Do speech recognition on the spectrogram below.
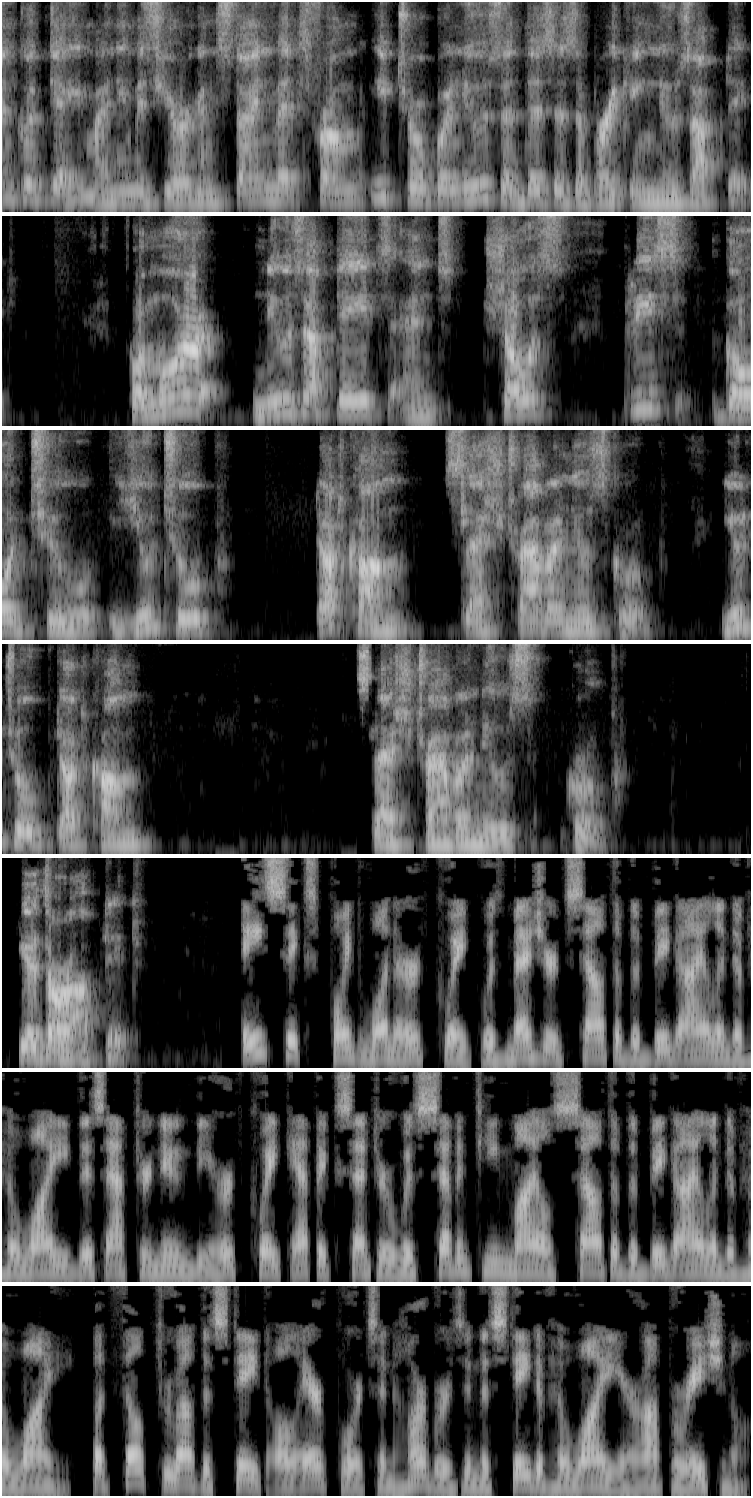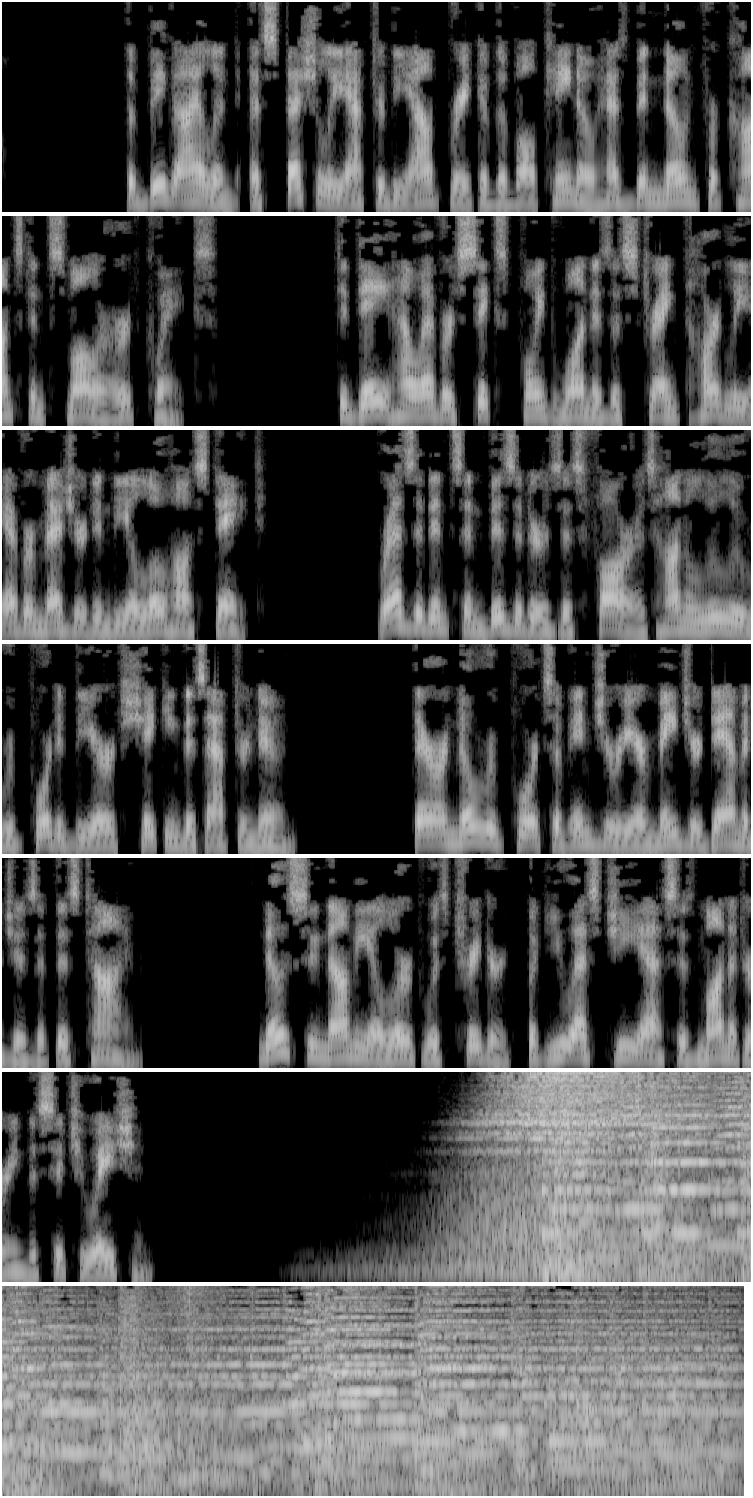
and good day. My name is Jürgen Steinmetz from eTurbo News, and this is a breaking news update. For more news updates and shows, please go to youtube.com slash travel news group, youtube.com slash travel news group. Here's our update. A 6.1 earthquake was measured south of the Big Island of Hawaii this afternoon. The earthquake epicenter was 17 miles south of the Big Island of Hawaii, but felt throughout the state. All airports and harbors in the state of Hawaii are operational. The Big Island, especially after the outbreak of the volcano has been known for constant smaller earthquakes. Today however 6.1 is a strength hardly ever measured in the Aloha state. Residents and visitors as far as Honolulu reported the earth shaking this afternoon. There are no reports of injury or major damages at this time. No tsunami alert was triggered, but USGS is monitoring the situation.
